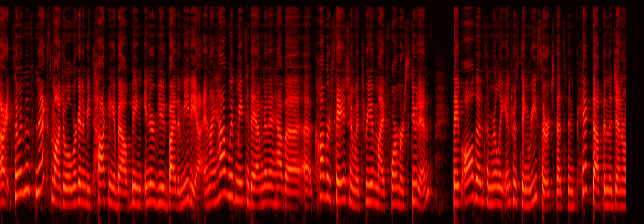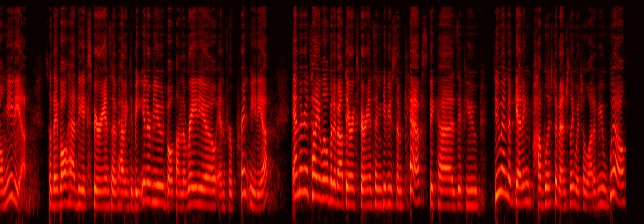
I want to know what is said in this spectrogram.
All right, so in this next module, we're going to be talking about being interviewed by the media. And I have with me today, I'm going to have a, a, conversation with three of my former students. They've all done some really interesting research that's been picked up in the general media. So they've all had the experience of having to be interviewed both on the radio and for print media. And they're going to tell you a little bit about their experience and give you some tips because if you do end up getting published eventually, which a lot of you will,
